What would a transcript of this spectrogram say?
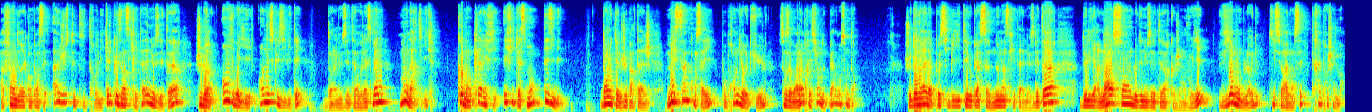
afin de récompenser à juste titre les quelques inscrits à la newsletter, je leur ai envoyé en exclusivité, dans la newsletter de la semaine, mon article Comment clarifier efficacement tes idées, dans lequel je partage mes 5 conseils pour prendre du recul sans avoir l'impression de perdre son temps. Je donnerai la possibilité aux personnes non inscrites à la newsletter de lire l'ensemble des newsletters que j'ai envoyés via mon blog qui sera lancé très prochainement.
